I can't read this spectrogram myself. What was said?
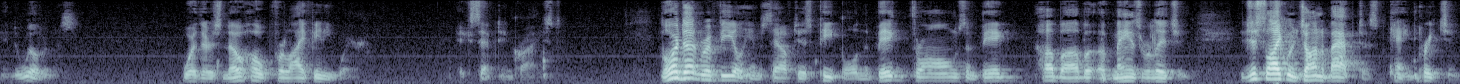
In the wilderness. Where there's no hope for life anywhere except in Christ. The Lord doesn't reveal himself to his people in the big throngs and big hubbub of man's religion. Just like when John the Baptist came preaching.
